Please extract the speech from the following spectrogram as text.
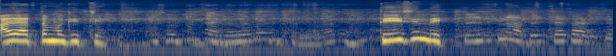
అది అత్తమ్మకి ఇచ్చే. తీసింది. తెచ్చకాడికి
